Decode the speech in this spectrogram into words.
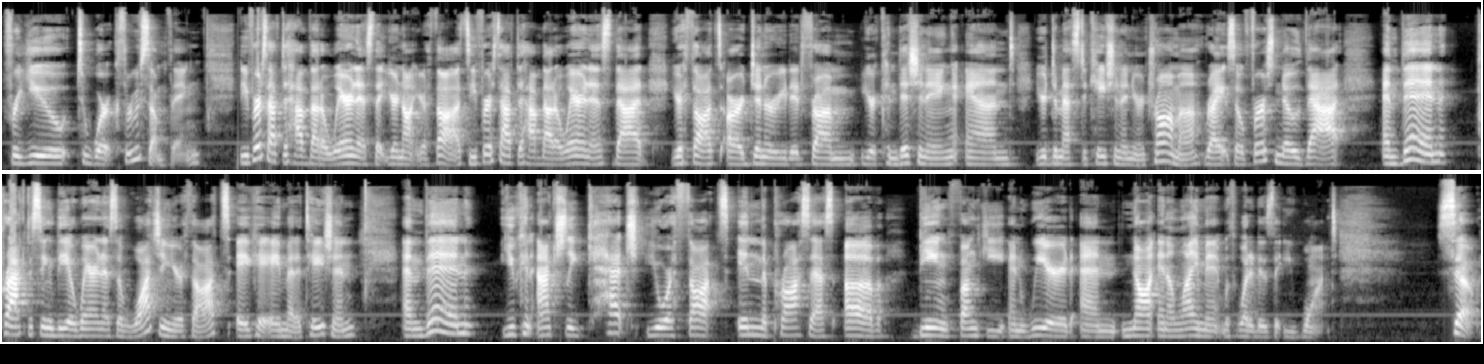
for you to work through something. You first have to have that awareness that you're not your thoughts. You first have to have that awareness that your thoughts are generated from your conditioning and your domestication and your trauma, right? So first know that. And then practicing the awareness of watching your thoughts, aka meditation. And then you can actually catch your thoughts in the process of being funky and weird and not in alignment with what it is that you want. So,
